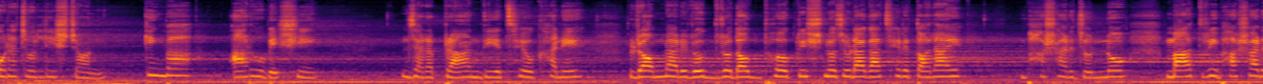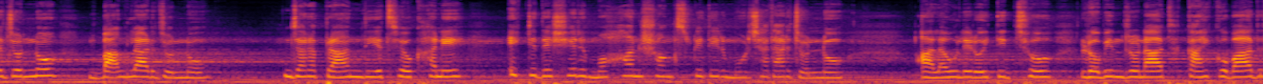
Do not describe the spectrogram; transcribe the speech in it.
ওরা চল্লিশ জন, কিংবা আরও বেশি। যারা প্রাণ দিয়েছে ওখানে, রমনার রৌদ্রদগ্ধ কৃষ্ণচূড়া গাছের তলায়, ভাষার জন্য, মাতৃভাষার জন্য, বাংলার জন্য। যারা প্রাণ দিয়েছে ওখানে, একটি দেশের মহান সংস্কৃতির মর্যাদার জন্য। আলাউলের ঐতিহ্য, রবীন্দ্রনাথ, কায়কোবাদ,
